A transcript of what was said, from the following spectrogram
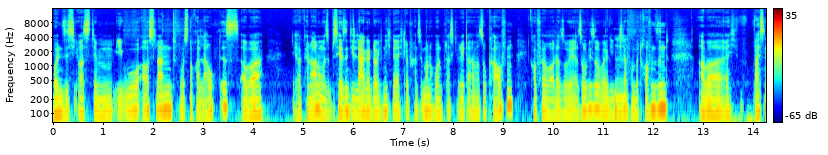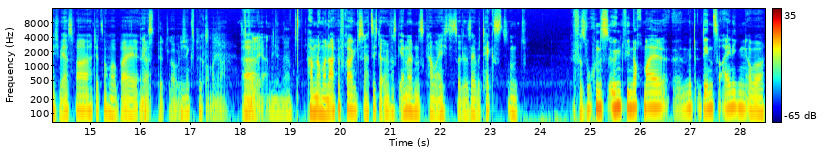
holen sie sich aus dem EU-Ausland, wo es noch erlaubt ist, aber ja, keine Ahnung, also bisher sind die Lager, glaube ich, nicht leer. Ich glaube, du kannst immer noch OnePlus-Geräte einfach so kaufen, Kopfhörer oder so ja sowieso, weil die nicht Mhm. davon betroffen sind, aber ich weiß nicht, wer es war, hat jetzt nochmal bei äh, Nextpit, glaube ich. Nextpit. Kann man ja. Äh, ja angeben, ja. haben nochmal nachgefragt, hat sich da irgendwas geändert und es kam eigentlich so derselbe Text und wir versuchen es irgendwie nochmal äh, mit denen zu einigen, aber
